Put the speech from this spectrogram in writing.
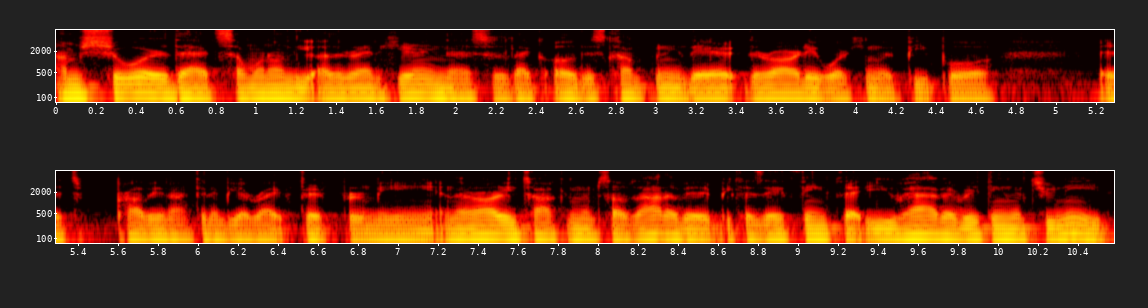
I'm sure that someone on the other end hearing this is like, "Oh, this company they're they're already working with people it's probably not going to be a right fit for me. And they're already talking themselves out of it because they think that you have everything that you need.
